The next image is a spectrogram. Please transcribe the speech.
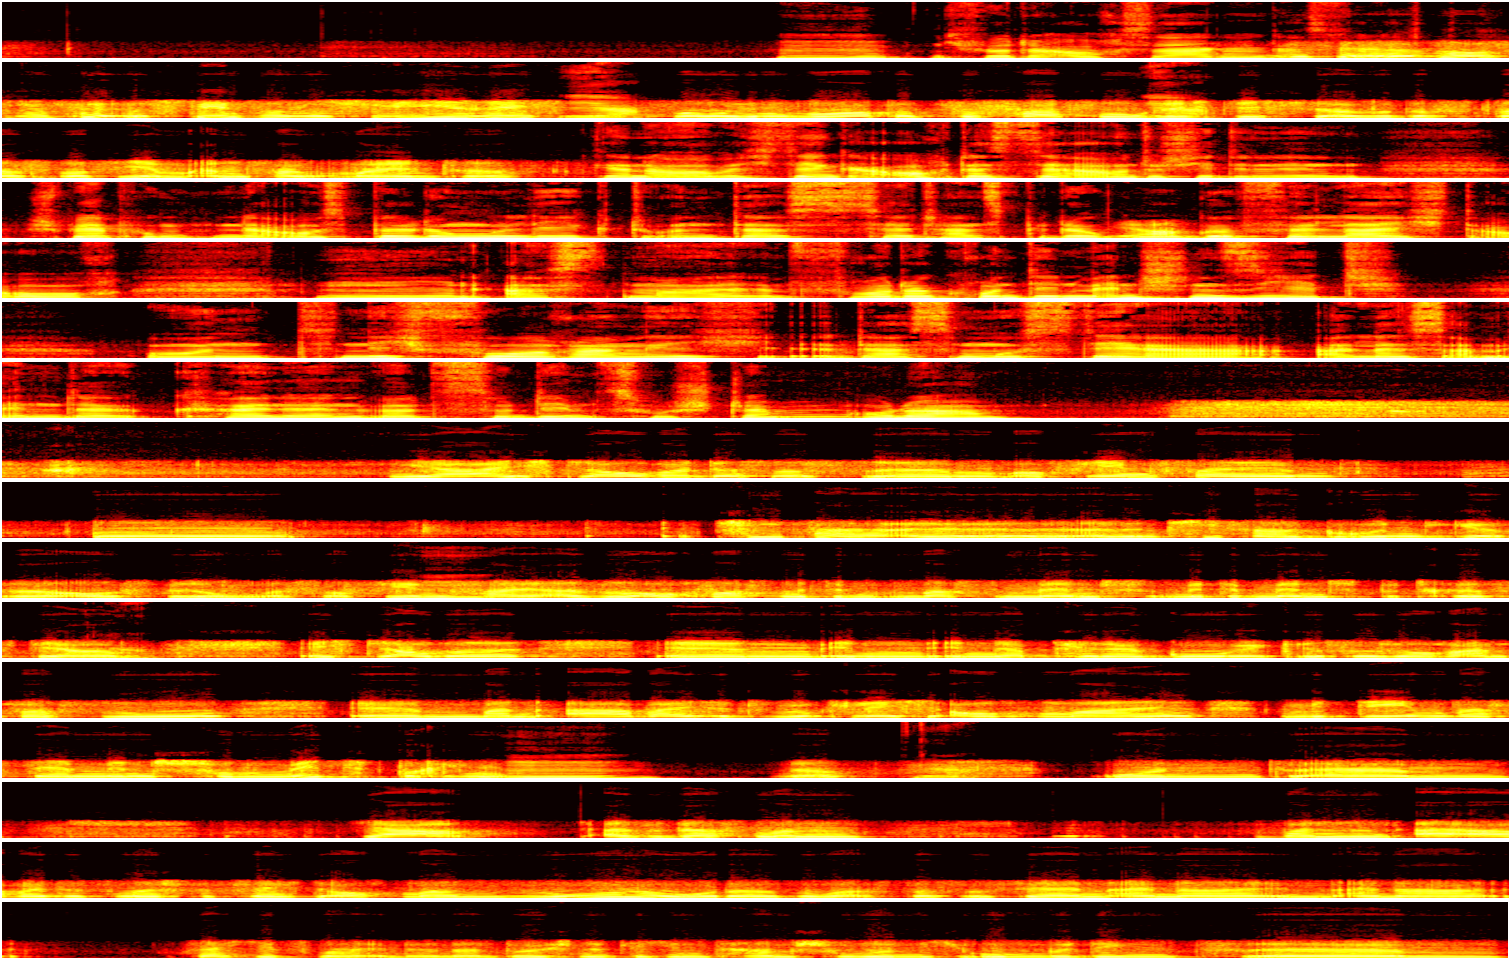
Mhm. Ich würde auch sagen, dass. Also, du verstehst, es ist schwierig, ja. so in Worte zu fassen, ja. richtig. Also, das ist das, was ich am Anfang meinte. Genau, aber ich denke auch, dass der Unterschied in den Schwerpunkten der Ausbildung liegt und dass der Tanzpädagoge ja. vielleicht auch hm, erstmal im Vordergrund den Menschen sieht und nicht vorrangig, das muss der alles am Ende können. Würdest du dem zustimmen, oder? Ja, ich glaube, das ist ähm, auf jeden Fall. Mh, hm, tiefer, äh, eine tiefer gründigere Ausbildung ist auf jeden mhm. Fall. Also auch was mit dem, was den Mensch, mit dem Mensch betrifft, ja. ja. Ich glaube, ähm, in, in der Pädagogik ist es auch einfach so, ähm, man arbeitet wirklich auch mal mit dem, was der Mensch schon mitbringt. Mhm. Ne? Ja. Und ähm, ja, also dass man man arbeitet zum Beispiel vielleicht auch mal ein Solo oder sowas. Das ist ja in einer, in einer, sag ich jetzt mal, in einer durchschnittlichen Tanzschule nicht unbedingt ähm,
